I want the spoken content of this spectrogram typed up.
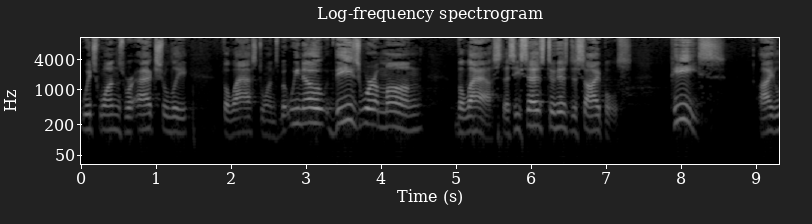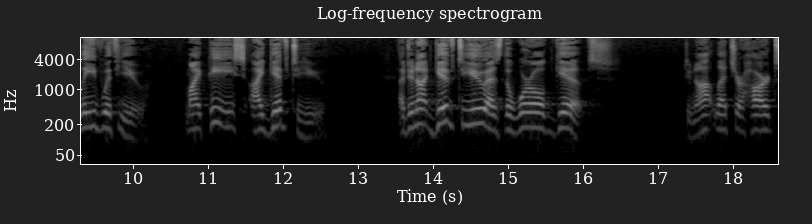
which ones were actually the last ones. But we know these were among the last. As he says to his disciples, Peace I leave with you. My peace I give to you. I do not give to you as the world gives. Do not let your hearts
